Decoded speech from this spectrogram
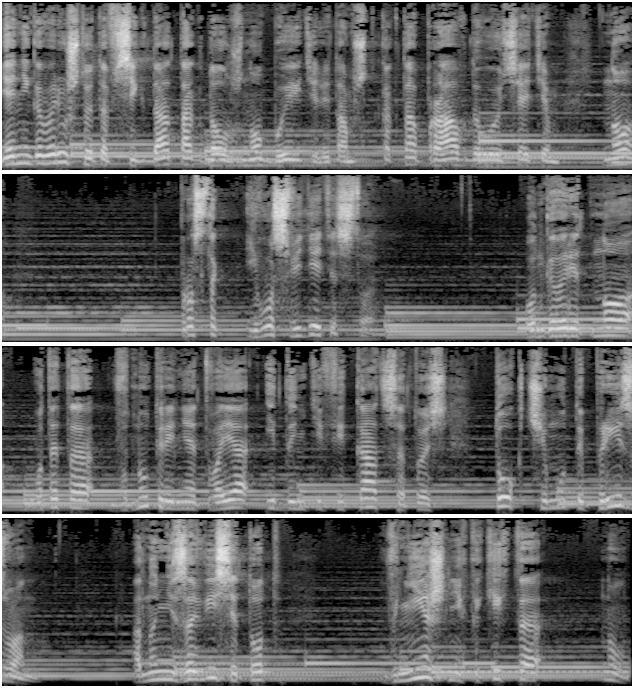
Я не говорю, что это всегда так должно быть, или там как-то оправдываюсь этим, но просто его свидетельство. Он говорит, но вот эта внутренняя твоя идентификация, то есть то, к чему ты призван, оно не зависит от внешних каких-то ну,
